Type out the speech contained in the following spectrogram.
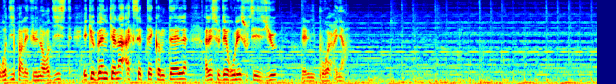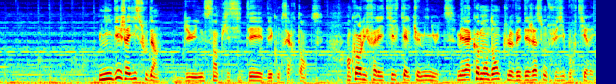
ourdie par les vieux nordistes, et que Benkana acceptait comme telle, allait se dérouler sous ses yeux, elle n'y pourrait rien. Une idée jaillit soudain, d'une simplicité déconcertante. Encore lui fallait-il quelques minutes, mais la commandante levait déjà son fusil pour tirer.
